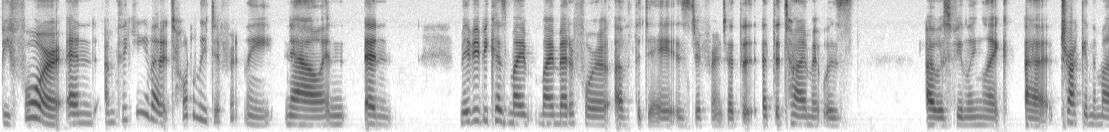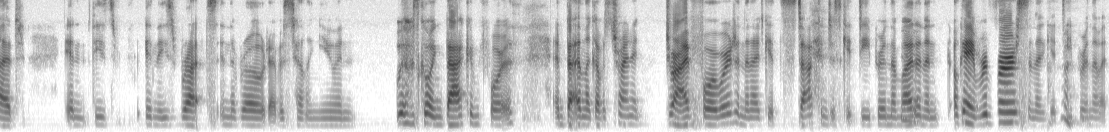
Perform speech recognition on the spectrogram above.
before, and I'm thinking about it totally differently now. And and maybe because my my metaphor of the day is different. At the at the time, it was I was feeling like a truck in the mud in these in these ruts in the road. I was telling you, and I was going back and forth, and, and like I was trying to drive forward, and then I'd get stuck and just get deeper in the mud, and then okay, reverse, and then get deeper in the mud.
